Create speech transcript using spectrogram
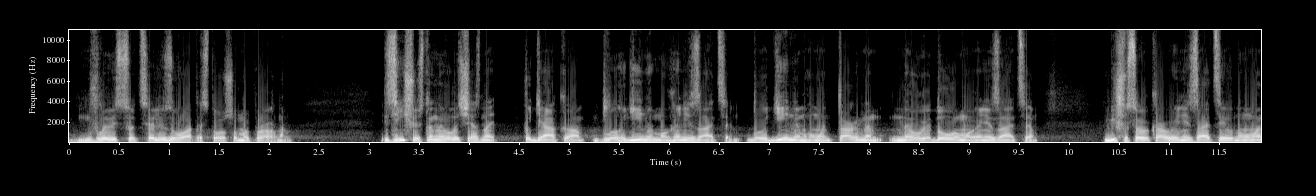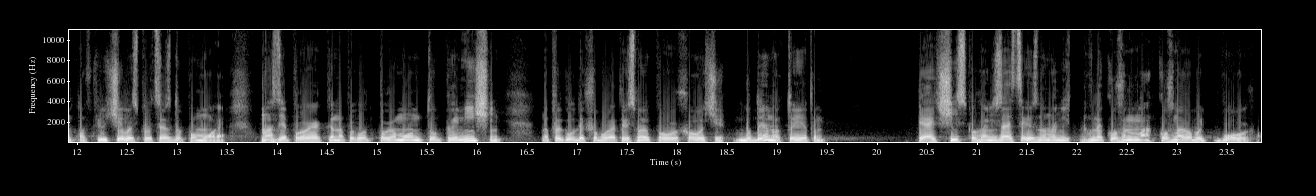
можливість соціалізуватися, того, що ми прагнемо. З іншої сторони, величезна подяка благодійним організаціям, благодійним, гуманітарним, неурядовим організаціям. Більше 40 організацій одномоментно включились в процес допомоги. У нас є проекти, наприклад, по ремонту приміщень. Наприклад, якщо брати восьмиповерховий чи будинок, то є там 5-6 організацій різноманітних. Вони кожен, кожна робить по поверху.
